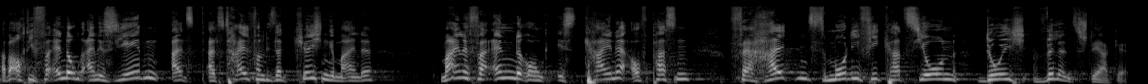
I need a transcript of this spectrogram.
aber auch die Veränderung eines jeden als, als Teil von dieser Kirchengemeinde. Meine Veränderung ist keine, aufpassen, Verhaltensmodifikation durch Willensstärke.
